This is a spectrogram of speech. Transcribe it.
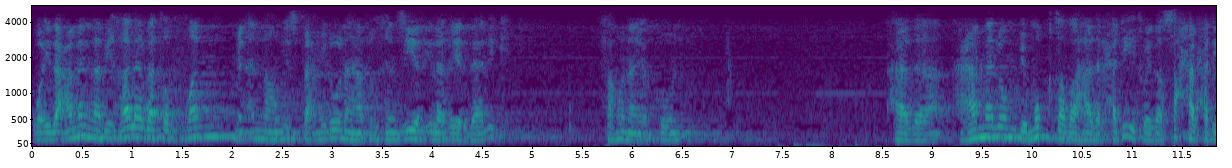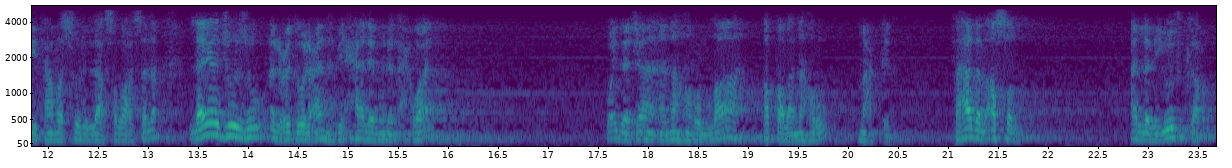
وإذا عملنا بغلبة الظن من أنهم يستعملونها في الخنزير إلى غير ذلك فهنا يكون هذا عمل بمقتضى هذا الحديث. وإذا صح الحديث عن رسول الله صلى الله عليه وسلم لا يجوز العدول عنه بحال من الأحوال. وإذا جاء نهر الله بطل نهر معقل. فهذا الأصل الذي يذكر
